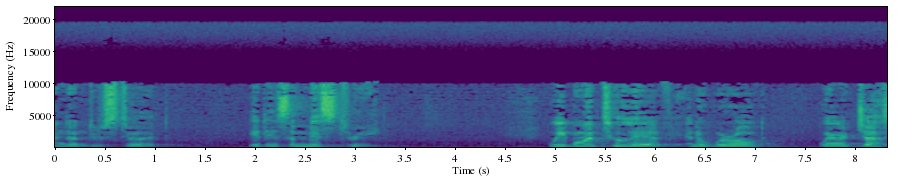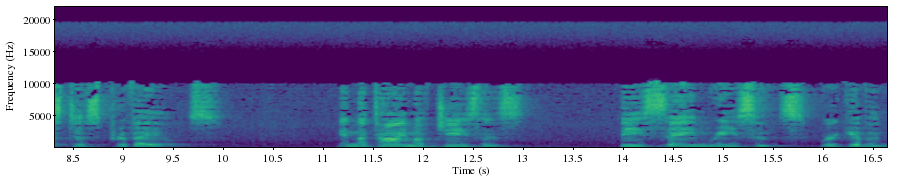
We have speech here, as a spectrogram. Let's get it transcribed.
and understood. It is a mystery. We want to live in a world where justice prevails. In the time of Jesus, these same reasons were given.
